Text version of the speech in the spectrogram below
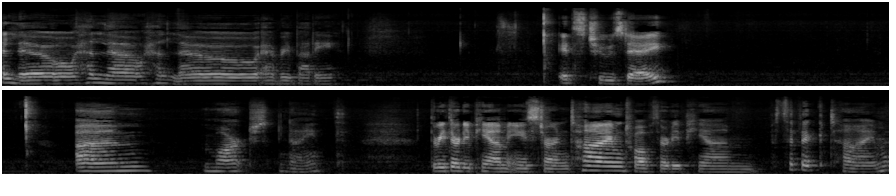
Hello, hello, hello, everybody. It's Tuesday. Um March 9th. 3:30 p.m. Eastern Time, 12:30 p.m. Pacific Time.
